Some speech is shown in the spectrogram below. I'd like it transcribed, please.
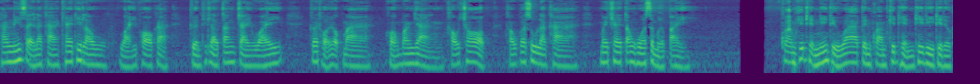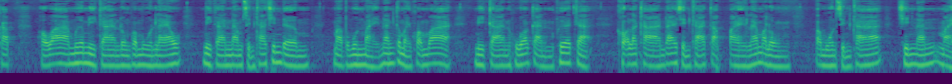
ทางนี้ใส่ราคาแค่ที่เราไหวพอค่ะ เกินที่เราตั้งใจไว้ ก็ถอยออกมาของบางอย่างเขาชอบ เขาก็สู้ราคา ไม่ใช่ต้องหัวเสมอไป ความคิดเห็นนี้ถือว่าเป็นความคิดเห็นที่ดีทีเดียวครับ เพราะว่าเมื่อมีการลงประมูลแล้ว มีการนำสินค้าชิ้นเดิม มาประมูลใหม่นั่นก็หมายความว่า มีการหัวกันเพื่อจะเคาะราคาได้สินค้ากลับไปแล้วมาลงประมูลสินค้าชิ้นนั้นใหม่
